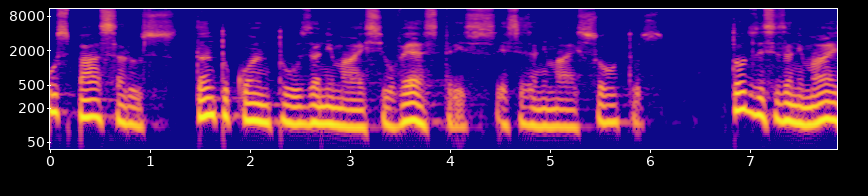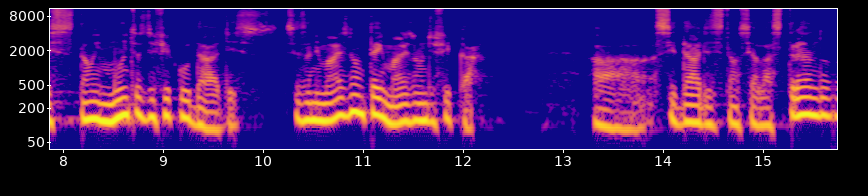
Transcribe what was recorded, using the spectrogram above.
Os pássaros, tanto quanto os animais silvestres, esses animais soltos, todos esses animais estão em muitas dificuldades. Esses animais não têm mais onde ficar. As cidades estão se alastrando,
